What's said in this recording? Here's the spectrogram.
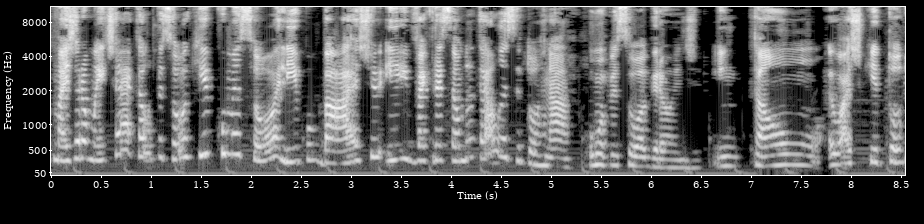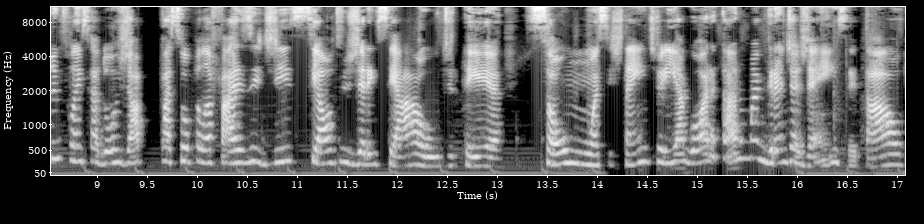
mas geralmente é aquela pessoa que começou ali por baixo e vai crescendo até ela se tornar uma pessoa grande. Então, eu acho que todo influenciador já passou pela fase de se autogerenciar ou de ter só um assistente e agora tá numa grande agência e tal.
